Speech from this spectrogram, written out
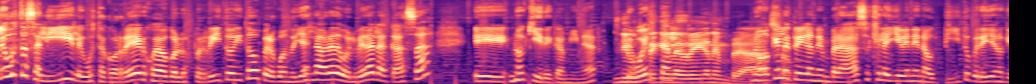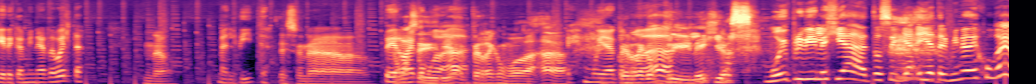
Le gusta salir, le gusta correr, juega con los perritos y todo, pero cuando ya es la hora de volver a la casa, eh, no quiere caminar. Le de gusta vuelta. que la traigan en brazos. No, que la traigan en brazos, que la lleven en autito, pero ella no quiere caminar de vuelta. No, Maldita. es una... Perra acomodada. Perra acomodada. Es muy Perra con acomodada. privilegios. Muy privilegiada. Entonces ya ella termina de jugar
